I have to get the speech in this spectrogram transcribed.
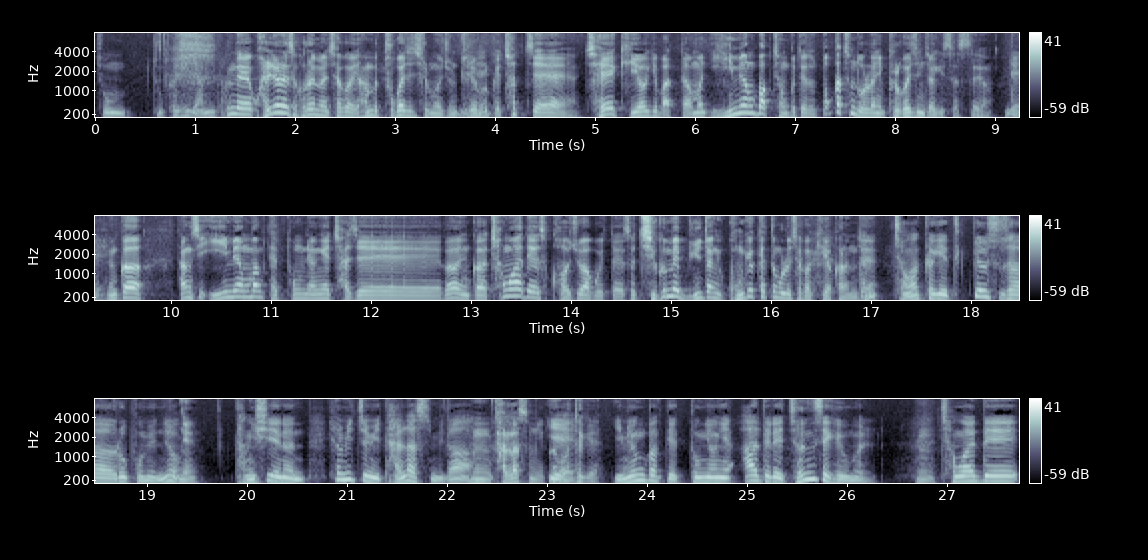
좀 좀 거시기합니다. 근데 관련해서 그러면 제가 한번 두 가지 질문 좀 드려볼게요. 네. 첫째, 제 기억이 맞다면 이명박 정부 때도 똑같은 논란이 불거진 적이 있었어요. 네. 그러니까 당시 이명박 대통령의 자제가 그러니까 청와대에서 거주하고 있다 해서 지금의 민주당이 공격했던 걸로 제가 기억하는데 아니, 정확하게 특별수사로 보면요. 네. 당시에는 혐의점이 달랐습니다. 음, 달랐습니까? 예, 어떻게? 이명박 대통령의 아들의 전세 금을 음. 청와대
